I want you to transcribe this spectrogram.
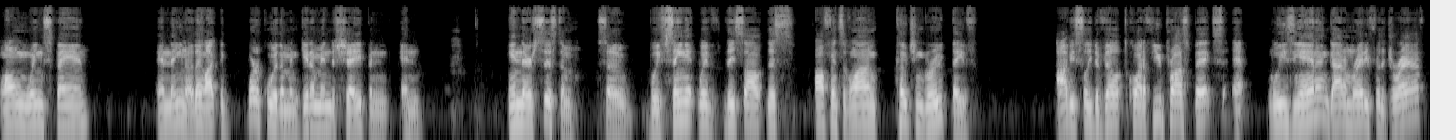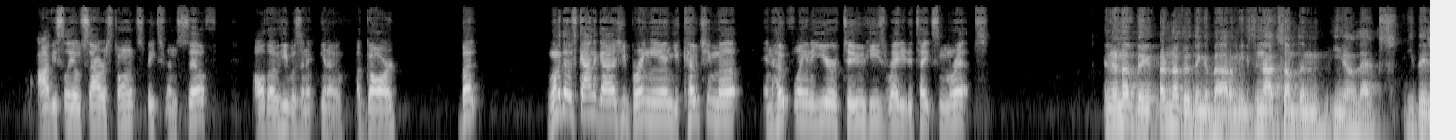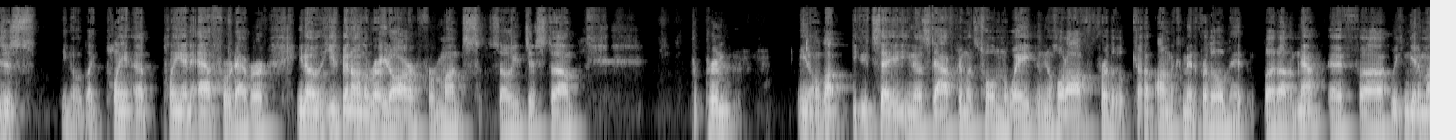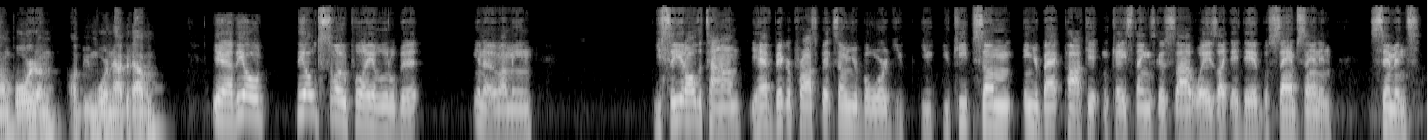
long wingspan, and then you know they like to work with them and get them into shape and and in their system. So we've seen it with this uh, this offensive line coaching group. They've obviously developed quite a few prospects at Louisiana and got them ready for the draft. Obviously, O'Cyrus Torrence speaks for himself, although he was an you know a guard. But one of those kind of guys you bring in, you coach him up, and hopefully in a year or two he's ready to take some reps. And another thing, another thing about him, he's not something you know that's they just you know like playing uh, playing F or whatever. You know he's been on the radar for months, so he just um, you know, a lot, you could say, you know, staff pretty much told him to wait and you know, hold off for the on the commit for a little bit. But um, now, if uh, we can get him on board, I'm I'll be more than happy to have him. Yeah, the old the old slow play a little bit. You know, I mean, you see it all the time. You have bigger prospects on your board. You you you keep some in your back pocket in case things go sideways, like they did with Samson and Simmons.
